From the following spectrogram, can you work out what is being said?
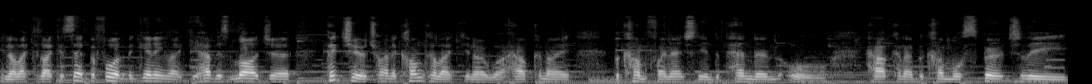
you know, like like I said before at the beginning, like you have this larger picture you're trying to conquer, like you know, well, how can I become financially independent, or how can I become more spiritually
